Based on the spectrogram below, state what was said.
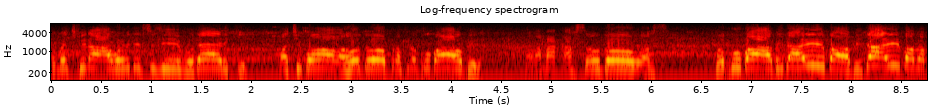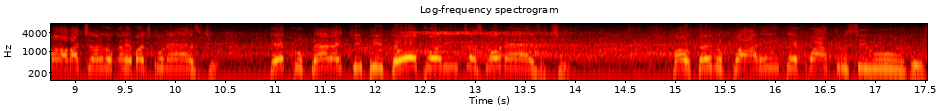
Momento final, momento decisivo. Derek, bate bola, rodou para Franco Balbi. Tá na marcação, Douglas. Franco Balbi, daí, Balbi, daí, Balbi. A bola bate no rebote com o Nesbit. Recupera a equipe do Corinthians com o Nesbit. Faltando 44 segundos.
